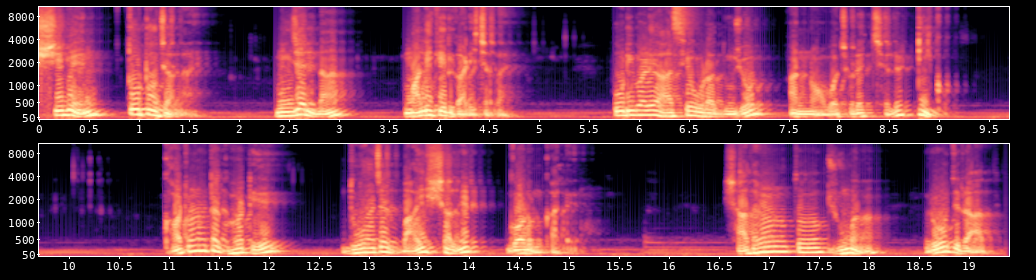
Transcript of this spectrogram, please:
শিবেন টোটো চালায়। নিজের না, মালিকের গাড়ি চালায়। পরিবারে আছে ওরা দুজন আর ন বছরের ছেলে টিকো। ঘটনাটা ঘটে দু হাজার বাইশ সালের গরমকালে। সাধারণত ঝুমা রোজ রাত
